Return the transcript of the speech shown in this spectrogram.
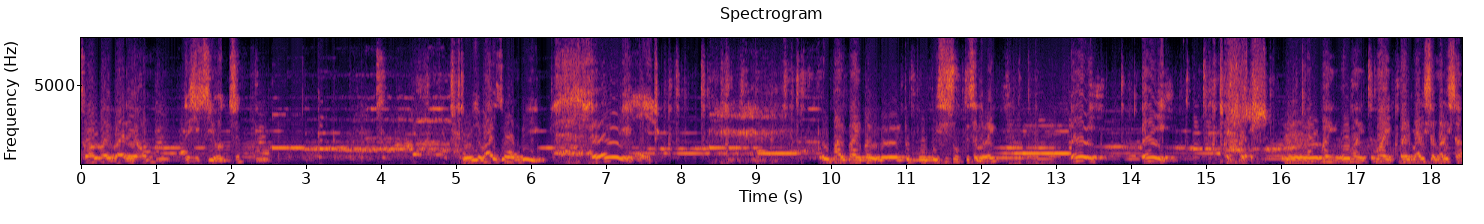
চল ভাই, বাইরে এখন। দেখি কি হচ্ছে। ওই যে ভাই জম্বি ভাই ভাই ভাই একটু বেশি শক্তিশালী, ভাই। এই। এই ও ভাই ও ভাই ভাই ভাই মারিস না আমি।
